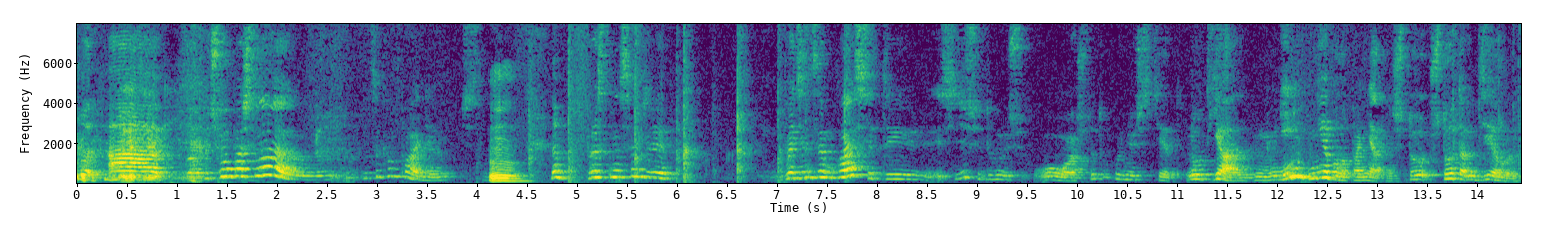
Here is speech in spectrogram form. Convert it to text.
Вот. А почему пошла за компанию? честно. Ну, просто на самом деле 11 классе ты сидишь и думаешь, о, а что такое университет? Ну вот я, мне не, не было понятно, что, что там делают.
